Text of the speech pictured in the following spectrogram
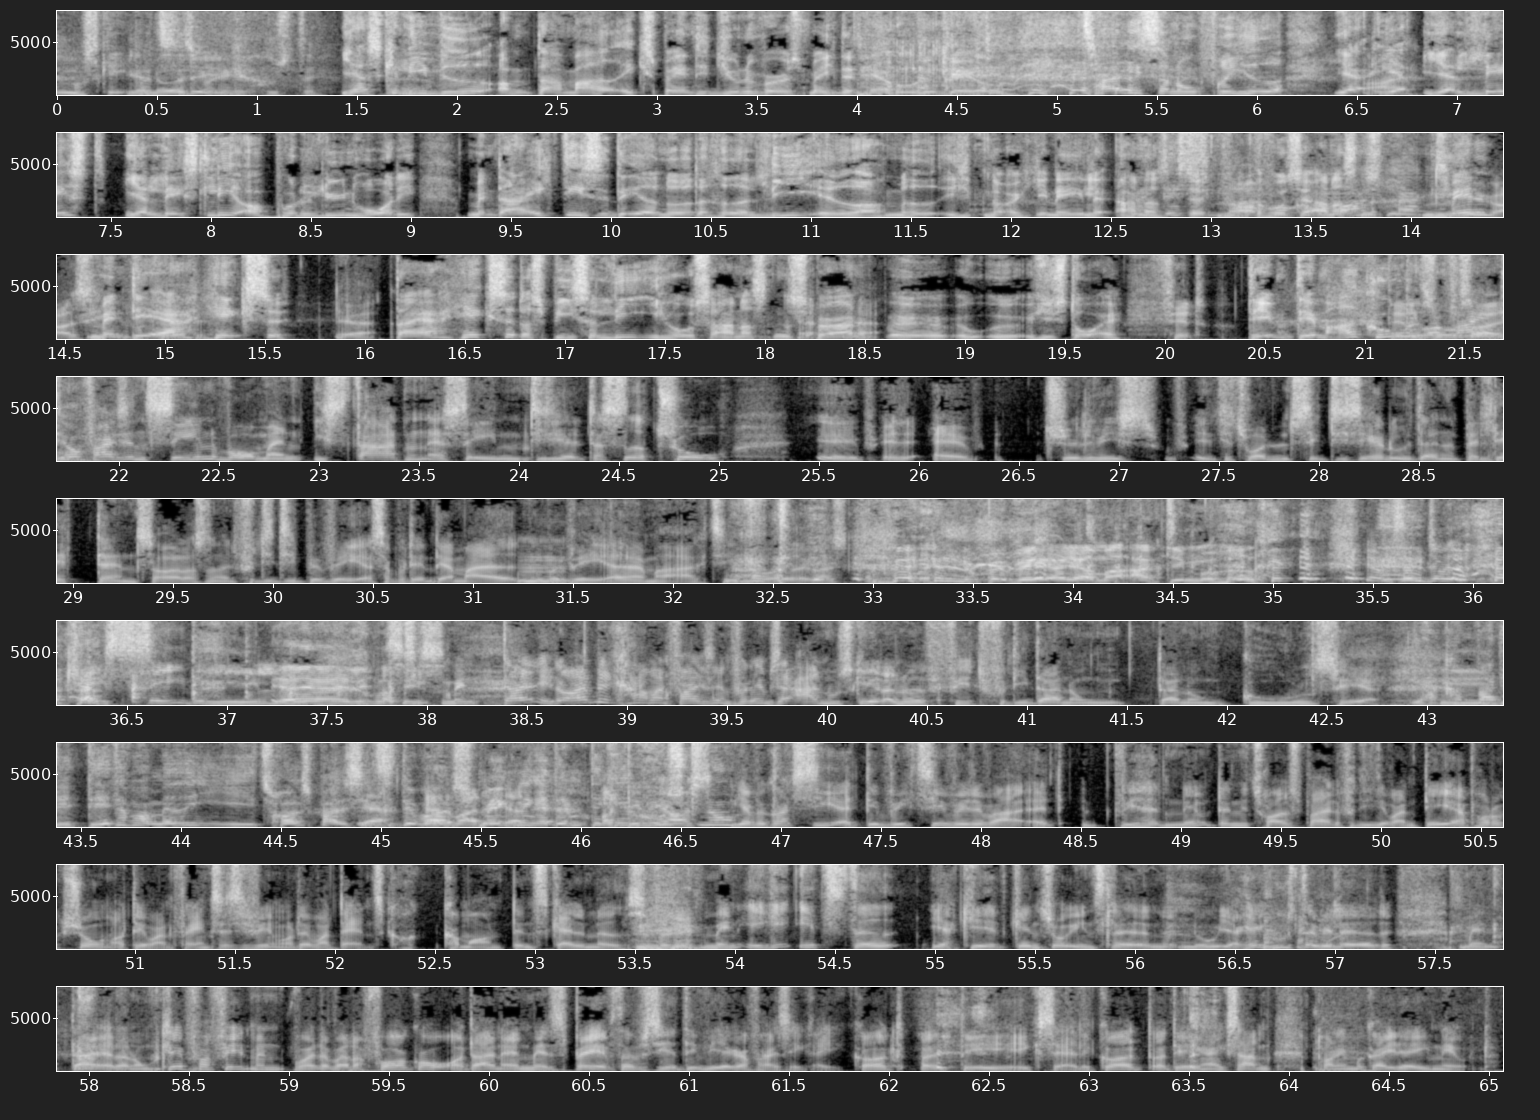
Måske på et tidspunkt, jeg huske det. Jeg skal lige vide, om der er meget Expanded Universe med i den her udgave. Tager de så nogle friheder? Jeg, jeg, jeg, læste, jeg læste lige op på det lynhurtigt, men der er ikke decideret noget, der hedder ligeæder med i den originale Anders, det øh, H.C. Andersen. Men, men det er hekse. Ja. Der er hekse, der spiser lige i H.C. Andersens børnehistorie. Øh, øh, historie. Fedt. det, det er meget cool. Det Det var, faktisk, det var faktisk en scene, hvor man i starten af scenen, de her, der sidder to, øh, øh, øh, tydeligvis, jeg tror, de er sikkert uddannede balletdansere eller sådan noget, fordi de bevæger sig på den der meget, mm. nu bevæger jeg mig aktive måde, ikke også? nu bevæger jeg mig agtig måde. Jamen, sådan, du ved, kan I se det hele? Ja, nu? ja, lige præcis. de- Men der, et øjeblik har man faktisk en fornemmelse af, at nu sker der noget fedt, fordi der er nogle, der er nogle ghouls her. Jakob, var det det, der var med i, i Troldspejlet? Ja, det var, ja, ja, smækning af dem, det og kan det jeg huske også, nu. Jeg vil godt sige, at det vigtige ved det var, at vi havde nævnt den i Troldspejlet, fordi det var en DR-produktion, og det var en fantasyfilm, og det var dansk. Come on, den skal med. Men ikke et sted, jeg genså indslaget nu, jeg kan ikke huske, at vi lavede det, men der er der nogle klip fra filmen, hvor der, hvad der foregår, og der er en anmeldelse bagefter, der siger, at det virker faktisk ikke rigtig godt, og det er ikke særlig godt, og det hænger ikke sammen. Dronning Margrethe er ikke nævnt.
